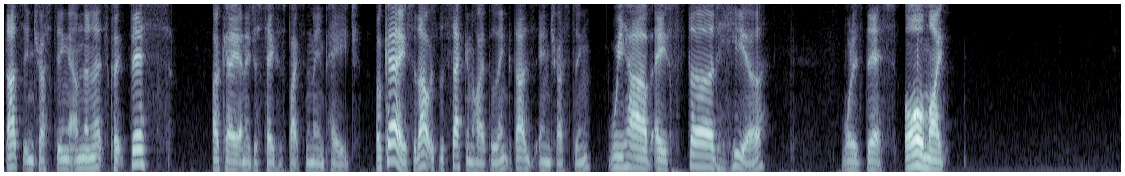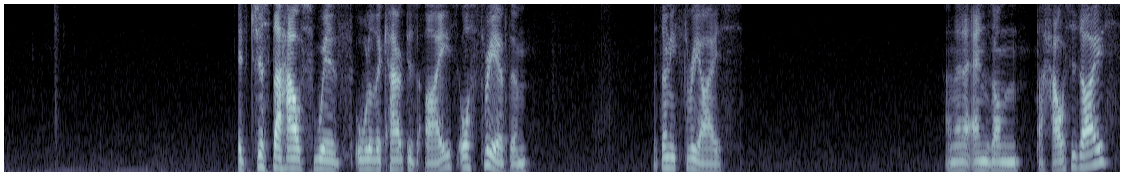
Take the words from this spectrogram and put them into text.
that's interesting. And then let's click this. Okay, and it just takes us back to the main page. Okay, so that was the second hyperlink. That is interesting. We have a third here. What is this? Oh my It's just the house with all of the characters' eyes, or three of them. There's only three eyes. And then it ends on the house's eyes.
